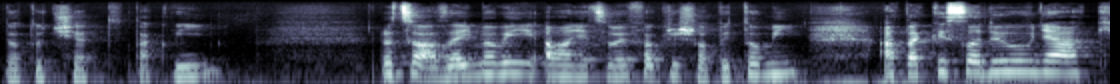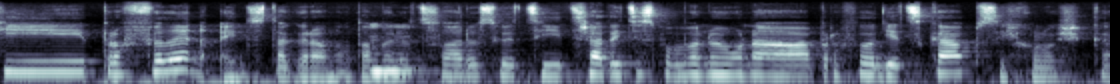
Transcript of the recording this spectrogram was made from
kdo to čet, tak ví. Docela zajímavý, ale něco mi fakt přišlo pitomý. A taky sleduju nějaký profily na Instagramu, tam mm-hmm. je docela dost věcí. Třeba teď si vzpomenu na profil dětská psycholožka.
